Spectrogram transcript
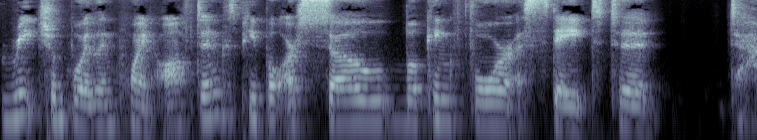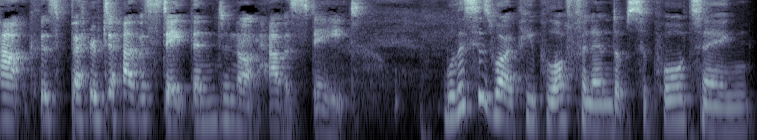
reach a boiling point often because people are so looking for a state to to have it's better to have a state than to not have a state. Well, this is why people often end up supporting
